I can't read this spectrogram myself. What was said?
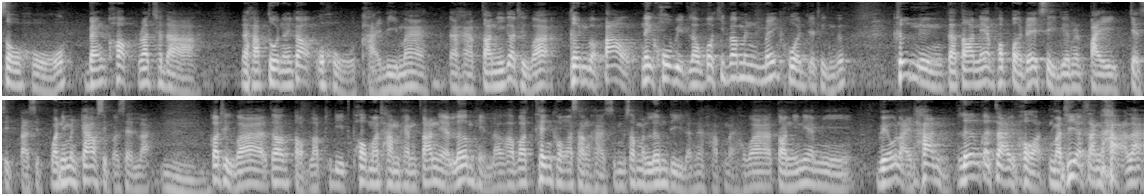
SOHO Bangkok รัชดานะครับตัวนั้นก็โอ้โหขายดีมากนะครับตอนนี้ก็ถือว่าเกินกว่าเป้าในโควิด เราก็คิดว่ามันไม่ควรจะถึง ครึ่งหนึ่งแต่ตอนเนี้ยพอเปิดได้ 4 เดือนมันไป 70-80 วันนี้มัน 90%ละก็ถือว่าต้องตอบรับที่ดี พอมาทำแฮมตันเนี่ยเริ่มเห็นแล้วครับว่าเทรนด์ของอสังหาริมทรัพย์มันเริ่มดีแล้วนะครับหมายความว่าตอนนี้เนี่ยมี wealth หลายท่าน เริ่มกระจายพอร์ตมาที่อสังหาละ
